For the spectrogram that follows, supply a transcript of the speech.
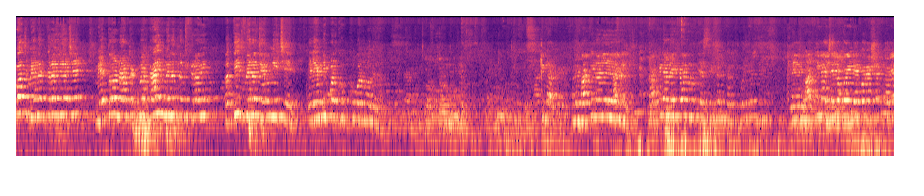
ખૂબ જ મહેનત કરાવી રહ્યા છે. મેં તો નાટકમાં કાંઈ જ મહેનત નથી કરાવી. બધી જ મહેનત એમની છે. એટલે એમની પણ ખૂબ ખૂબ અનુમોદના. અને બાકીનાને બાકીના રૂપિયા શ્રી શંકરથી બોલી અને બાકીના જે લોકોએ ડેકોરેશન કરે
